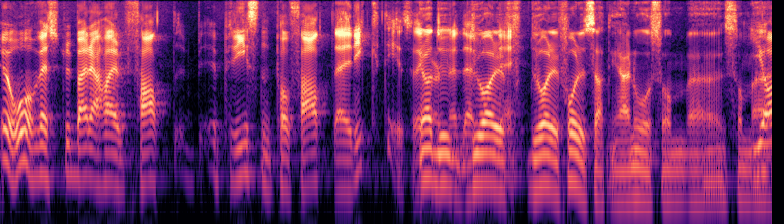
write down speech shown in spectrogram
Jo, hvis du bare har fat, prisen på fatet riktig, Ja, du, du har du har en forutsetning her nå som, eh, som er- Ja,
